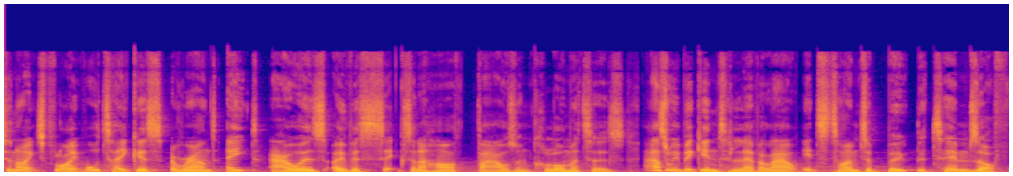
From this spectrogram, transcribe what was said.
Tonight's flight will take us around 8 hours over 6,500 kilometres. As we begin to level out, it's time to boot the Tims off.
